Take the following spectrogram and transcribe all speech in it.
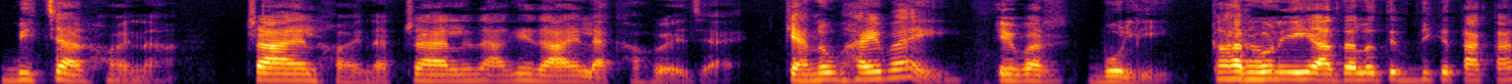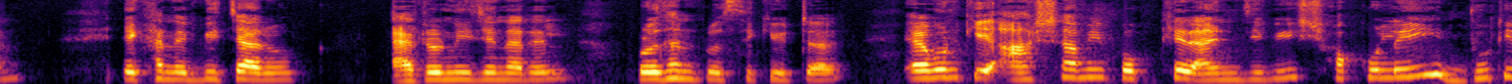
বিচার হয় না, ট্রায়াল হয় না, ট্রায়ালের আগে রায় লেখা হয়ে যায়। কেন ভাই ভাই? এবার বলি। কারণ এই আদালতের দিকে তাকান। এখানে বিচারক, অ্যাটর্নি জেনারেল, প্রধান প্রসিকিউটর, এমনকি আসামি পক্ষের আইনজীবী সকলেই দুটি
